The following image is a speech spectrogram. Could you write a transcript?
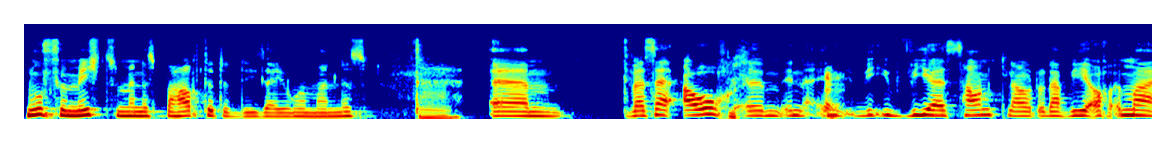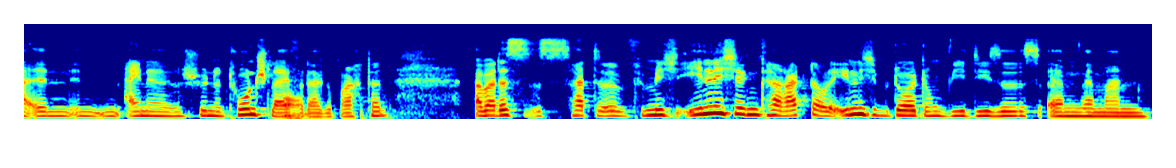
nur für mich, zumindest behauptete dieser junge Mann das. Mhm. Ähm, was er auch ähm, in, in, via Soundcloud oder wie auch immer in, in eine schöne Tonschleife oh. da gebracht hat. Aber das ist, hatte für mich ähnlichen Charakter oder ähnliche Bedeutung wie dieses, ähm, wenn man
